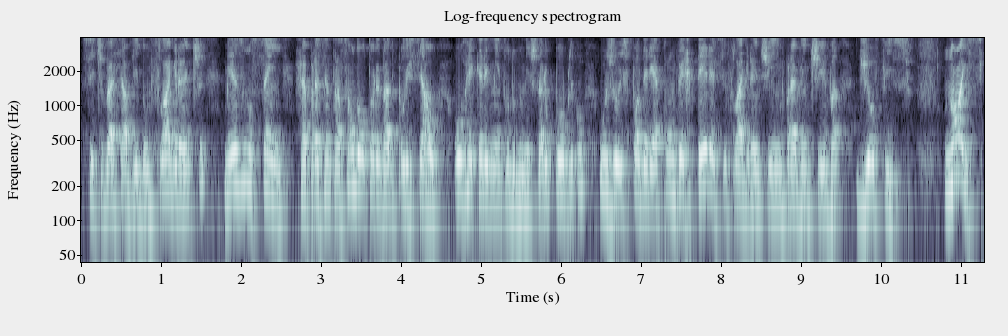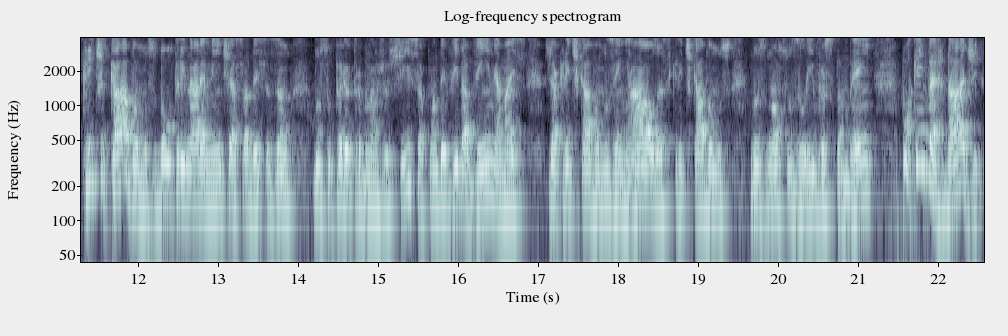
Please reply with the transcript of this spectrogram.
Se tivesse havido um flagrante, mesmo sem representação da autoridade policial ou requerimento do Ministério Público, o juiz poderia converter esse flagrante em preventiva de ofício. Nós criticávamos doutrinariamente essa decisão do Superior Tribunal de Justiça com a devida vênia, mas já criticávamos em aulas, criticávamos nos nossos livros também, porque em verdade,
